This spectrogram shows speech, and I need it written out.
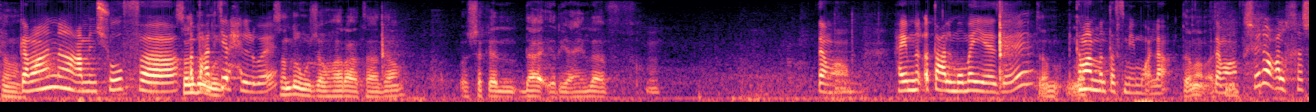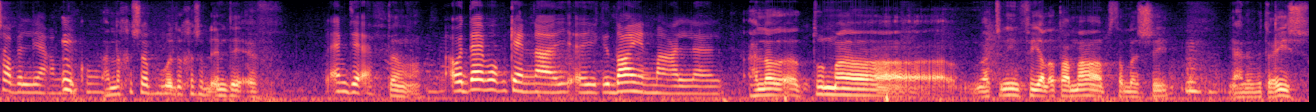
تمام. كمان عم نشوف مج- كثير حلوة. صندوق مجوهرات هذا شكل دائري يعني لف تمام. هي من القطع المميزة. تمام. كمان من تصميم ولاء تمام. تمام. أكيد. شو نوع الخشب اللي عم بيكون؟ هلا خشب هو الخشب ال MDF ال MDF تمام. قد ممكن يضاين مع ال- هلا طول ما معتنين فيها القطع ما بصير لها شيء. يعني بتعيش.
